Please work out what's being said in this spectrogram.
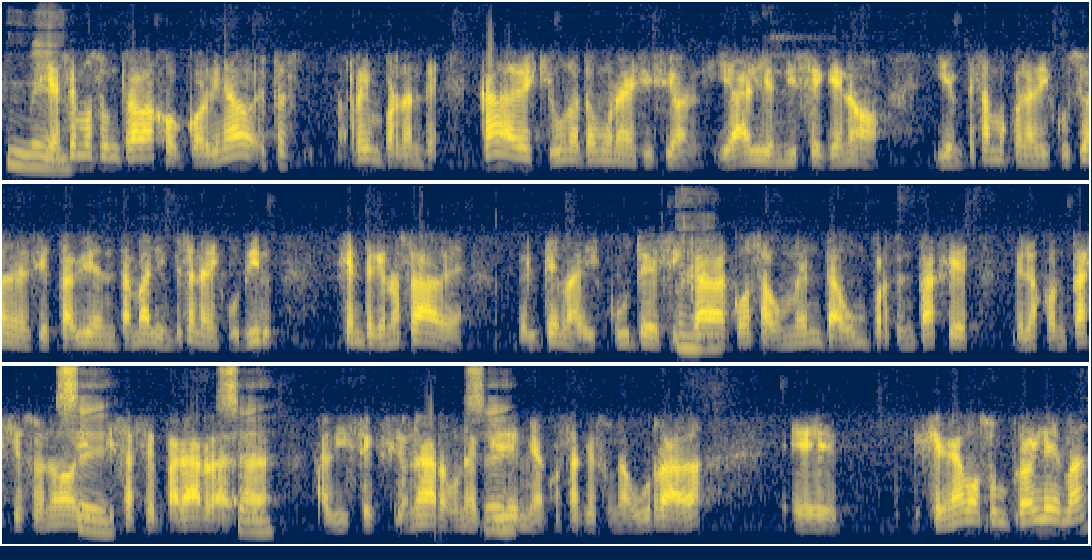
si hacemos un trabajo coordinado, esto es re importante. Cada vez que uno toma una decisión y alguien dice que no, y empezamos con las discusiones si está bien, está mal, y empiezan a discutir gente que no sabe del tema, discute si cada cosa aumenta un porcentaje de los contagios o no, Sí. y empieza a separar, a, Sí. a- a diseccionar una Sí. epidemia, cosa que es una burrada, eh, generamos un problema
